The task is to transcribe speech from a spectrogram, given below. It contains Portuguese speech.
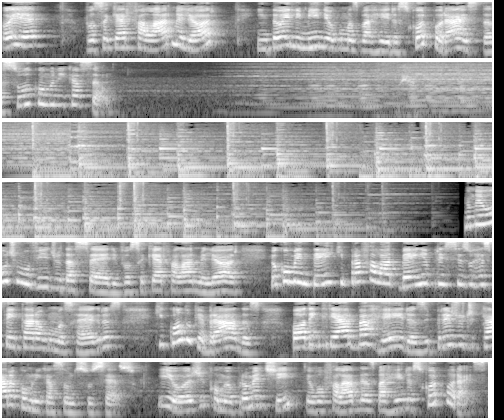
Oiê! Você quer falar melhor? Então elimine algumas barreiras corporais da sua comunicação. Vídeo da série Você Quer Falar Melhor, eu comentei que para falar bem é preciso respeitar algumas regras que, quando quebradas, podem criar barreiras e prejudicar a comunicação de sucesso. E hoje, como eu prometi, eu vou falar das barreiras corporais.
